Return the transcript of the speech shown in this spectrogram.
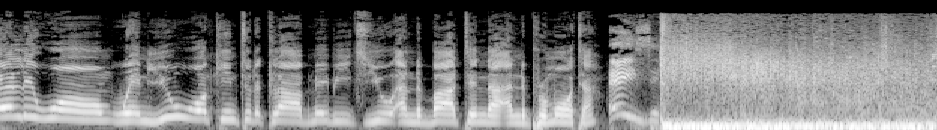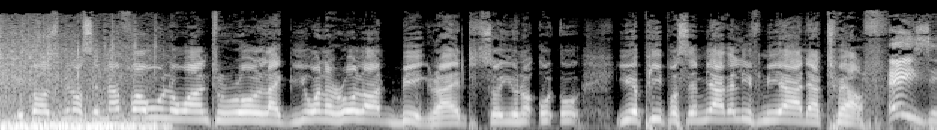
early warm, when you walk into the club, maybe it's you and the bartender and the promoter. Easy. Because you know, say Napa wouldn't want to roll like you want to roll out big, right? So you know, uh, uh, you people say, "Me, I gonna leave me yard at 12. Easy.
